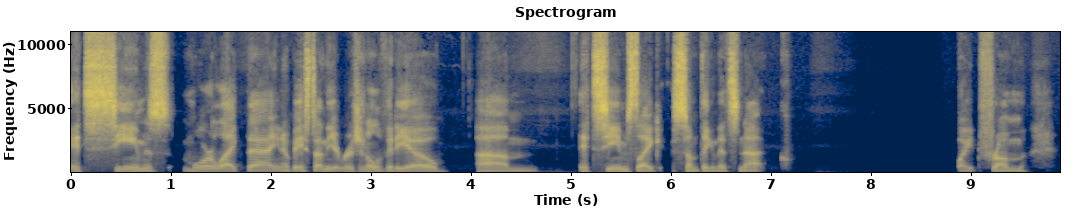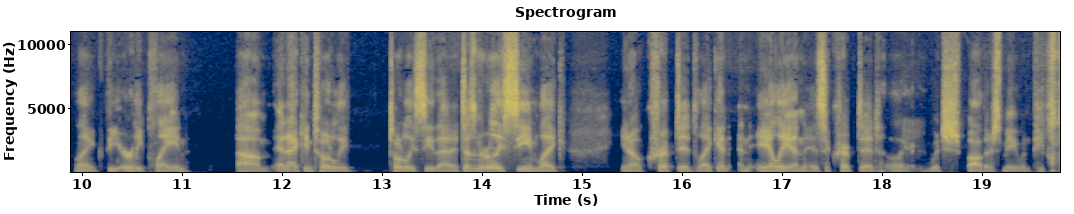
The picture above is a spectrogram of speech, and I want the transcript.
it seems more like that. You know, based on the original video, um, it seems like something that's not quite from like the early plane, um, and I can totally totally see that. It doesn't really seem like you know cryptid like an, an alien is a cryptid like, which bothers me when people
